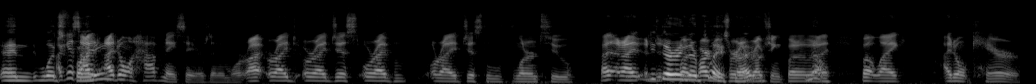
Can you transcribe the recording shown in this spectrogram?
And what's I guess funny? I, I don't have naysayers anymore. I, or I or I just or I've or I just learned to. And I, They're in their place, for right? interrupting, but No. I, but like I don't care,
